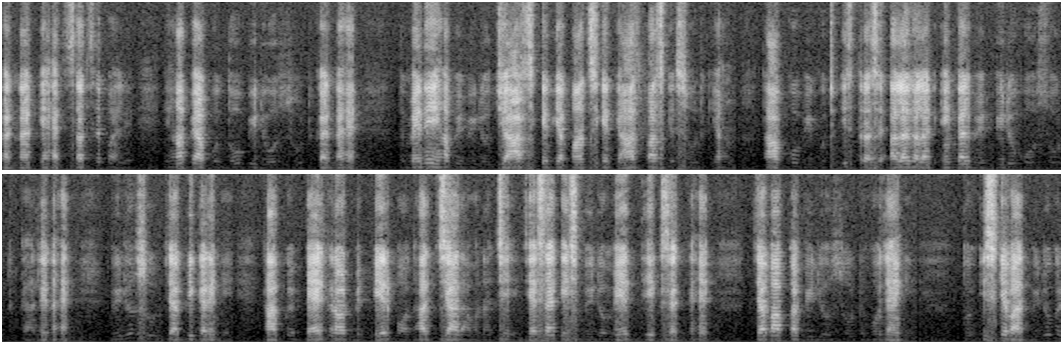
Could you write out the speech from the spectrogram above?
करना क्या है? सबसे पहले यहाँ पे आपको दो वीडियो शूट करना है। तो मैंने यहाँ पे वीडियो चार सेकेंड या पाँच सेकेंड के आसपास के शूट किया हूँ। तो आपको भी कुछ इस तरह से अलग अलग एंगल में वीडियो को शूट कर लेना है। वीडियो शूट जब भी करेंगे तो आपके बैकग्राउंड में पेड़ पौधा ज़्यादा होना चाहिए। जैसा कि इस में देख सकते हैं जब आपका वीडियो शूट हो जाएँगे। तो इसके बाद वीडियो के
